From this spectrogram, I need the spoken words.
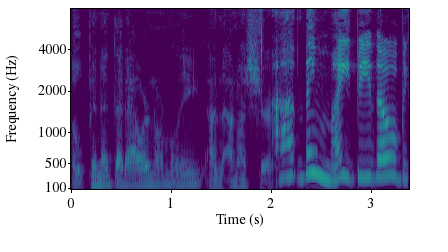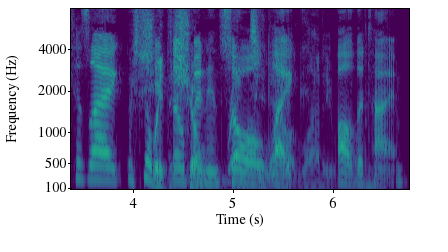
open at that hour normally. I'm, I'm not sure. Uh, they might be though, because like There's no way the show open in Seoul like all the time.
